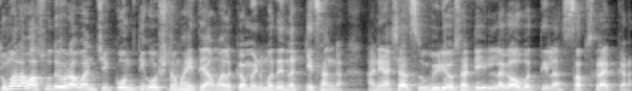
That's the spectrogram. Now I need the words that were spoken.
तुम्हाला वासुदेवरावांची कोणती गोष्ट माहिती आम्हाला कमेंटमध्ये नक्की सांगा आणि अशाच व्हिडिओसाठी लगाव बत्तीला सबस्क्राईब करा.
